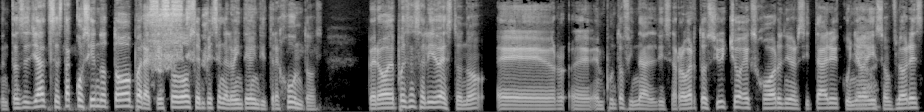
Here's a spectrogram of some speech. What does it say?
entonces ya se está cosiendo todo para que estos dos empiecen el 2023 juntos. Pero después ha salido esto, ¿no? Eh, eh, en punto final, dice Roberto Siucho, ex jugador universitario y cuñado de. Edison Flores,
